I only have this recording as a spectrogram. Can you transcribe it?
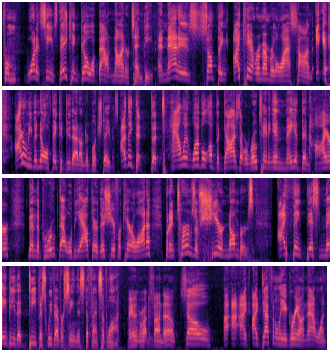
from what it seems, they can go about nine or ten deep, and that is something I can't remember the last time. It- it- I don't even know if they could do that under Butch Davis. I think that the talent level of the guys that were rotating in may have been higher than the group that will be out there this year for Carolina, but in terms of sheer numbers. I think this may be the deepest we've ever seen this defensive line. I think we're about to find out. So I, I, I definitely agree on that one.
